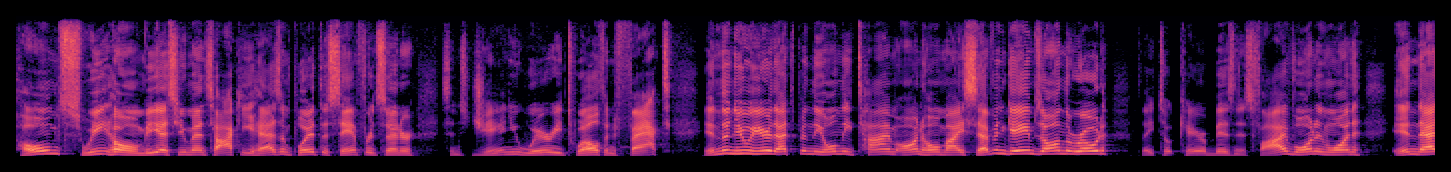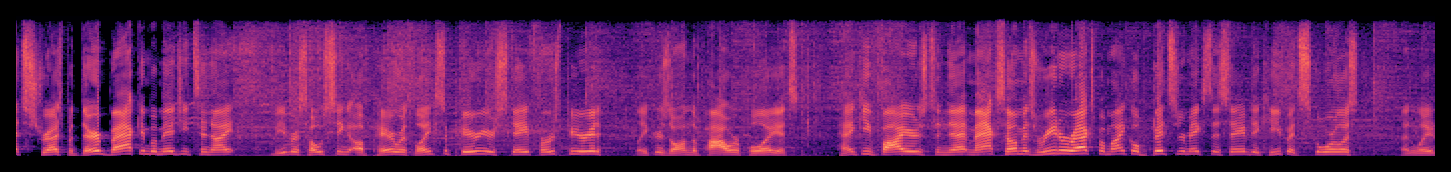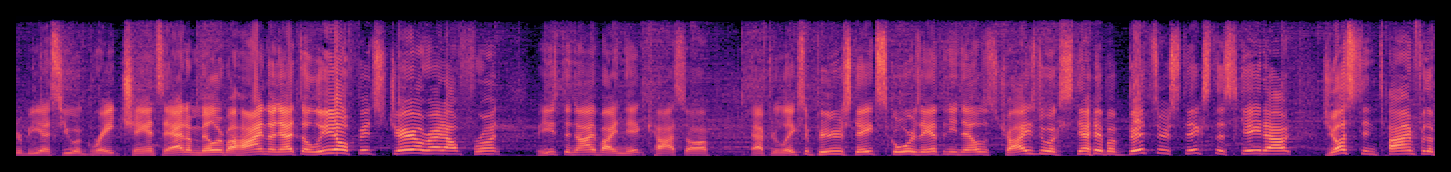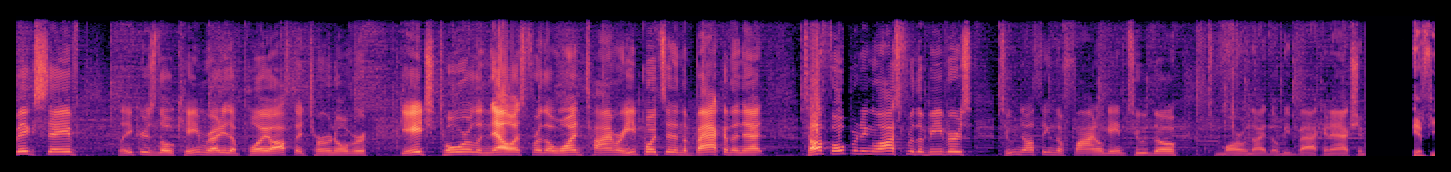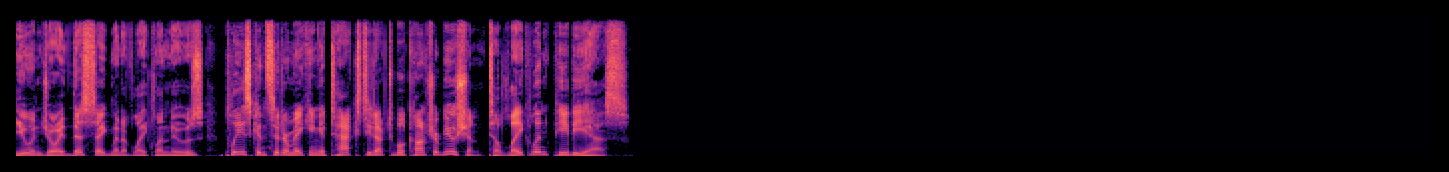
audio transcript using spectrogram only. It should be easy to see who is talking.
Speaker 1: Home sweet home. BSU men's hockey hasn't played at the Sanford Center since January 12th. In fact, in the new year, that's been the only time on home ice. Seven games on the road. They took care of business. 5-1 and 1 in that stretch, but they're back in Bemidji tonight. Beavers hosting a pair with Lake Superior State. First period, Lakers on the power play. It's Hanky fires to net. Max Hummets redirects, but Michael Bitzer makes the save to keep it scoreless. Then later, BSU a great chance. Adam Miller behind the net to Leo Fitzgerald right out front. But he's denied by Nick Kossoff. After Lake Superior State scores, Anthony Nellis tries to extend it, but Bitzer sticks the skate out just in time for the big save. Lakers, though, came ready to play off the turnover. Gage tore the Nellis for the one-timer. He puts it in the back of the net. Tough opening loss for the Beavers. 2-0 the final. Game two, though, tomorrow night they'll be back in action.
Speaker 2: If you enjoyed this segment of Lakeland News, please consider making a tax-deductible contribution to Lakeland PBS.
